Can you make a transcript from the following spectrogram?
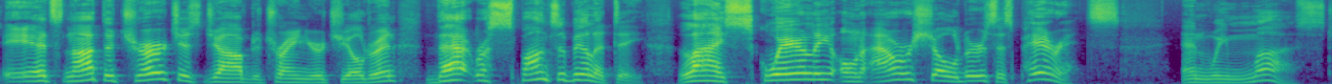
It's not the church's job to train your children. That responsibility lies squarely on our shoulders as parents, and we must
